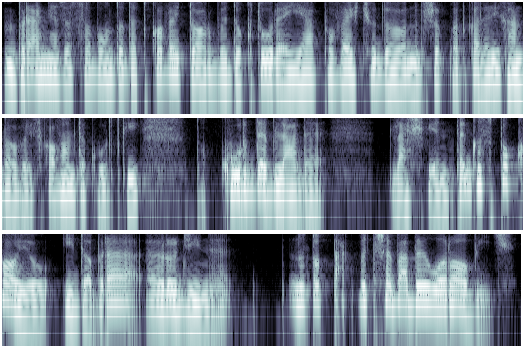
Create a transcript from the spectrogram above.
brania ze sobą dodatkowej torby, do której ja po wejściu do przykład galerii handlowej schowam te kurtki, to kurde blade, dla świętego spokoju i dobra rodziny, no to tak by trzeba było robić.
